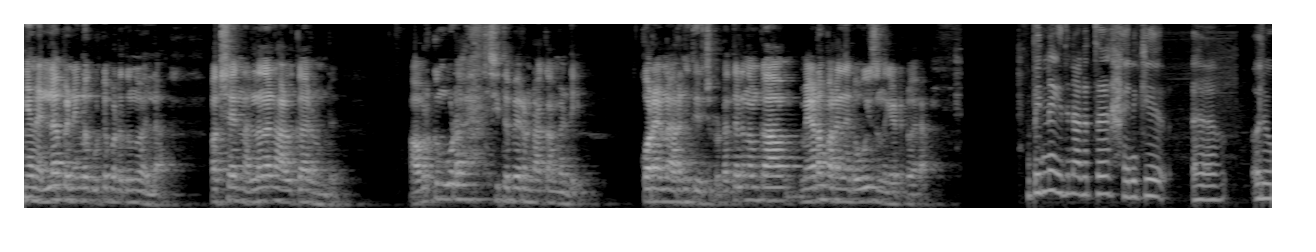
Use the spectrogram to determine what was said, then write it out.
ഞാൻ എല്ലാ പെണ്ണുങ്ങളെ കുറ്റപ്പെടുത്തുന്നുമല്ല പക്ഷേ നല്ല നല്ല ആൾക്കാരുണ്ട്. അവർക്കും കൂടെ ചീത്തപ്പേരുണ്ടാക്കാൻ വേണ്ടി. കുറെ എണ്ണം ഇറങ്ങി തിരിച്ചിട്ടുണ്ട്. എന്തായാലും നമുക്ക് ആ മേഡം പറയുന്ന വോയിസ് ഒന്ന് കേട്ടിട്ട് വരാം. പിന്നെ ഇതിനകത്ത് എനിക്ക് ഒരു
